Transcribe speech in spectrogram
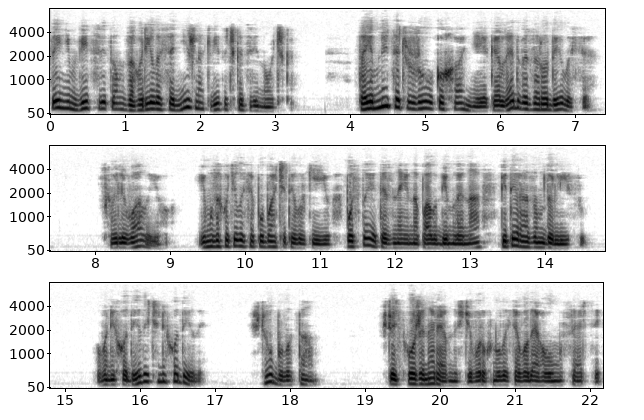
синім відсвітом загорілася ніжна квіточка дзвіночка. Таємниця чужого кохання, яке ледве зародилося, схвилювало його. Йому захотілося побачити Лукію, постояти з нею на палубі млина, піти разом до лісу. Вони ходили чи не ходили? Що було там? Щось схоже на ревнощі ворухнулося в Олеговому серці.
